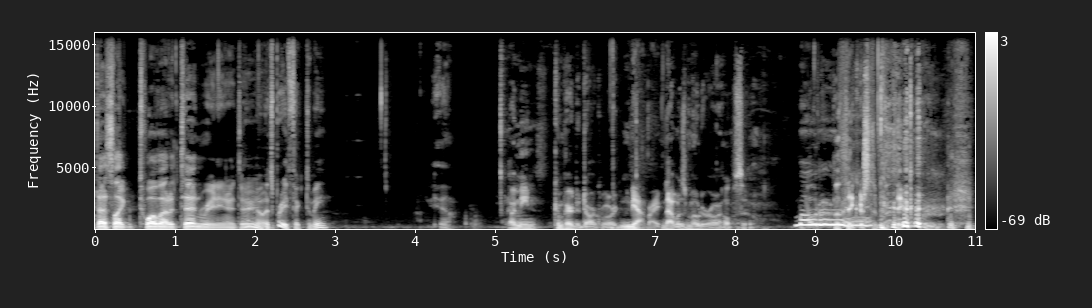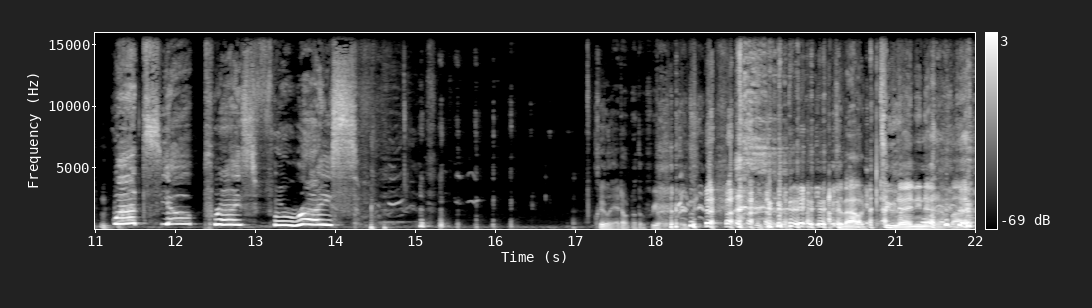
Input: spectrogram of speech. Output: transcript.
that's like twelve out of ten rating right there. No, it's pretty thick to me. Yeah, I mean, compared to Dark Lord, Yeah, right. that was motor oil, so Motor. the thickest of the thick. What's your price for rice? Clearly, I don't know the real words. it's about two ninety nine a box.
